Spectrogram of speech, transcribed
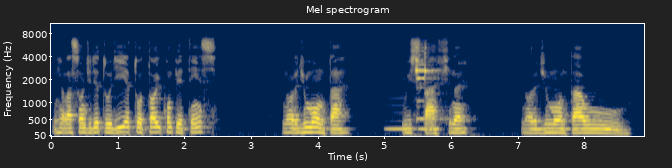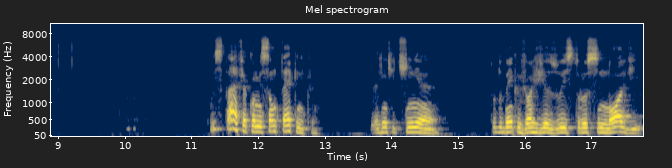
Em relação à diretoria, total incompetência na hora de montar o staff, né? Na hora de montar o, o staff, a comissão técnica a gente tinha. Tudo bem que o Jorge Jesus trouxe nove,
